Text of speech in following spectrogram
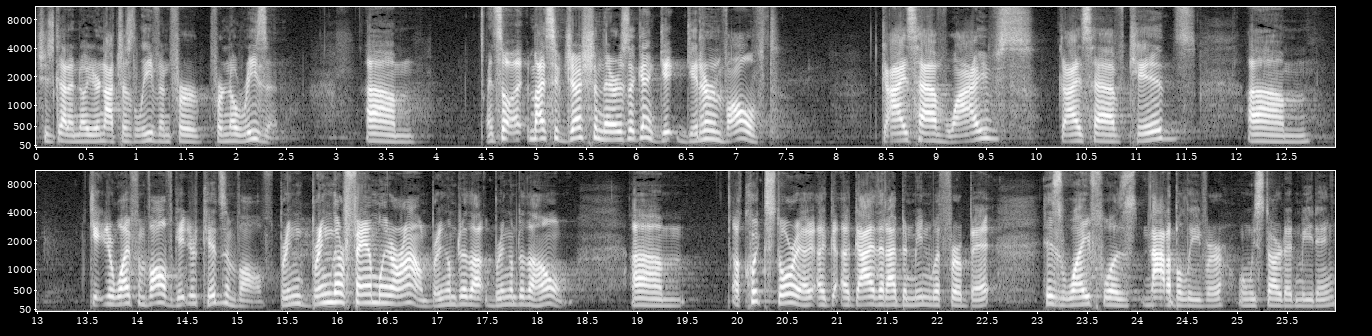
She's got to know you're not just leaving for, for no reason. Um, and so, uh, my suggestion there is again, get, get her involved. Guys have wives, guys have kids. Um, get your wife involved, get your kids involved. Bring, bring their family around, bring them to the, bring them to the home. Um, a quick story a, a, a guy that I've been meeting with for a bit, his wife was not a believer when we started meeting.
